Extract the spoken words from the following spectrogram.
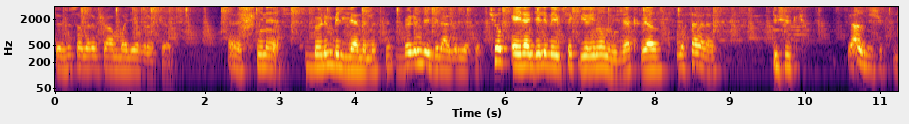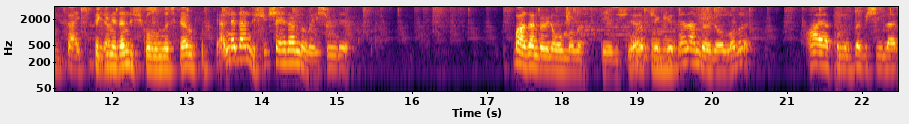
sözü sanırım şu an Mali'ye bırakıyorum. Evet yine bölüm bilgilendirmesi. Bölüm bilgilendirmesi. Çok eğlenceli ve yüksek bir yayın olmayacak. Biraz Muhtemelen. düşük. Biraz düşük. Bu Belki Peki biraz. neden düşük olduğumuzu açıklar mısın? Ya neden düşük? Şeyden dolayı şimdi bazen böyle olmalı diye düşünüyorum. Evet, Çünkü neden böyle olmalı? Hayatımızda bir şeyler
